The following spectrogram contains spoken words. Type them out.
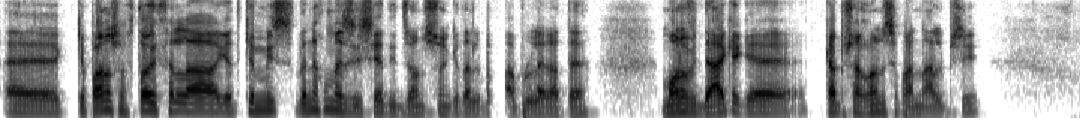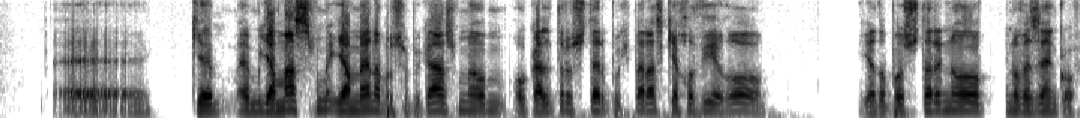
Ε, και πάνω σε αυτό ήθελα, γιατί και εμείς δεν έχουμε ζήσει Eddie Johnson και τα λοιπά που λέγατε. Μόνο βιντεάκια και κάποιους αγώνες επανάληψη. Ε, και ε, για, μας, για μένα προσωπικά, ας πούμε, ο, ο καλύτερος στέρ που έχει περάσει και έχω δει εγώ για το πόσο τώρα είναι ο, είναι ο Βεζέγκοφ.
